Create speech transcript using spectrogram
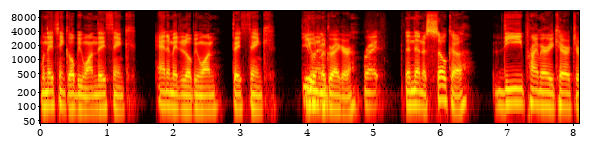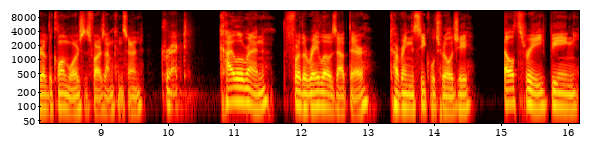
when they think Obi Wan, they think animated Obi Wan. They think Ewan Ewan. McGregor, Right. and then Ahsoka, the primary character of the Clone Wars, as far as I'm concerned. Correct. Kylo Ren for the Reylos out there, covering the sequel trilogy. L3 being,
